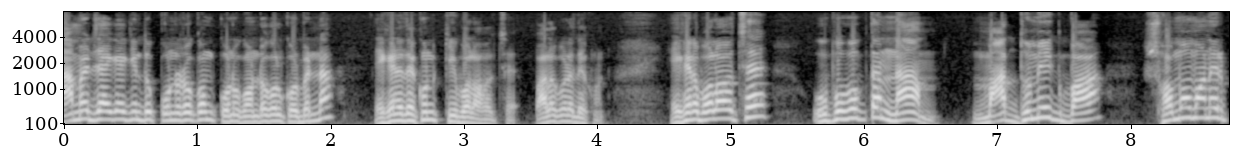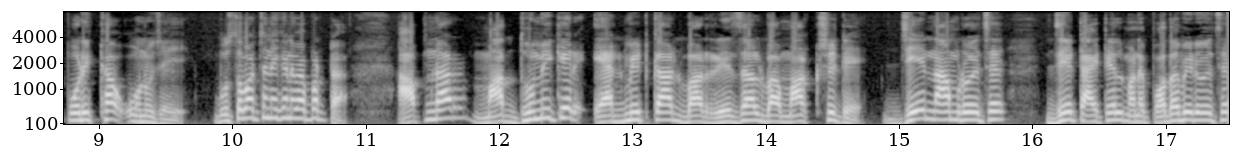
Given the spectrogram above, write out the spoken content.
নামের জায়গায় কিন্তু কোনো রকম কোনো গণ্ডগোল করবেন না। এখানে দেখুন কি বলা হচ্ছে। ভালো করে দেখুন। এখানে বলা হচ্ছে, উপভোক্তার নাম, মাধ্যমিক বা সমমানের পরীক্ষা অনুযায়ী। বুঝতে পারছেন এখানে ব্যাপারটা? আপনার মাধ্যমিকের অ্যাডমিট কার্ড বা রেজাল্ট বা মার্কশিটে যে নাম রয়েছে, যে টাইটেল মানে পদবি রয়েছে,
